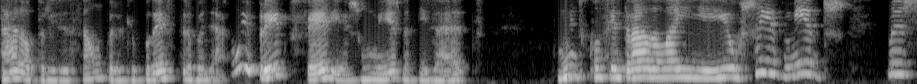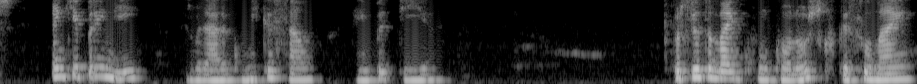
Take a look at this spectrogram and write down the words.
dar autorização para que eu pudesse trabalhar. Um emprego de férias, um mês na Hut, muito concentrada lá e eu, cheia de medos, mas em que aprendi a trabalhar a comunicação, a empatia. Partilhou também com, connosco que a sua mãe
